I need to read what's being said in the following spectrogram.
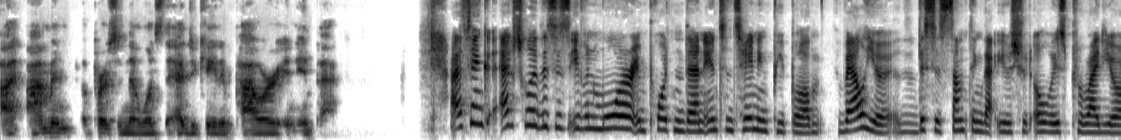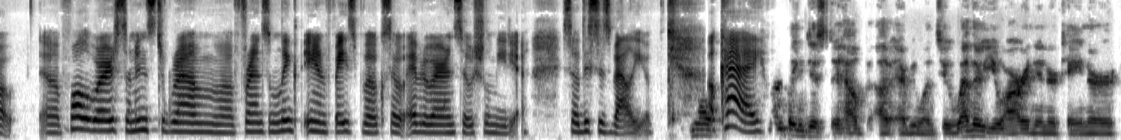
I, I'm an, a person that wants to educate, empower, and impact. I think actually this is even more important than entertaining people. Value. This is something that you should always provide your uh, followers on Instagram, uh, friends on LinkedIn, Facebook, so everywhere on social media. So this is value. Well, okay. One thing just to help uh, everyone too, whether you are an entertainer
